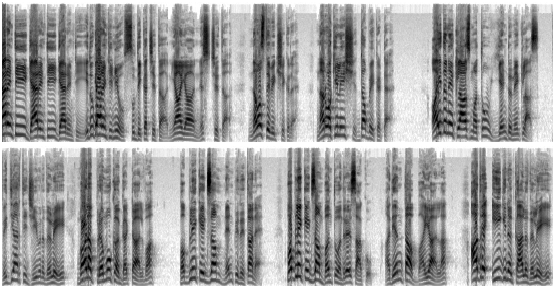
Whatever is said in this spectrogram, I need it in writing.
Guarantee guarantee guarantee. ಇದು ಗ್ಯಾರಂಟಿ ನ್ಯೂಸ್. ಸುದ್ದಿ ಖಚಿತ, ನ್ಯಾಯ ನಿಶ್ಚಿತ. ನಮಸ್ತೆ ವೀಕ್ಷಕರೇ. ನಾನು ಅಖಿಲೇಶ್ ದಬ್ಬೆಕಟ್ಟೆ. ಐದನೇ ಕ್ಲಾಸ್ ಮತ್ತು ಎಂಟನೇ ಕ್ಲಾಸ್. ವಿದ್ಯಾರ್ಥಿ ಜೀವನದಲ್ಲಿ ಬಹಳ ಪ್ರಮುಖ ಘಟ್ಟ ಅಲ್ವಾ? ಪಬ್ಲಿಕ್ ಎಕ್ಸಾಮ್ ನೆನಪಿದೆ ತಾನೆ. ಪಬ್ಲಿಕ್ ಎಕ್ಸಾಮ್ ಬಂತು ಅಂದ್ರೆ ಸಾಕು. ಅದೆಂತ ಭಯ ಅಲ್ಲ. ಆದ್ರೆ ಈಗಿನ ಕಾಲದಲ್ಲಿ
